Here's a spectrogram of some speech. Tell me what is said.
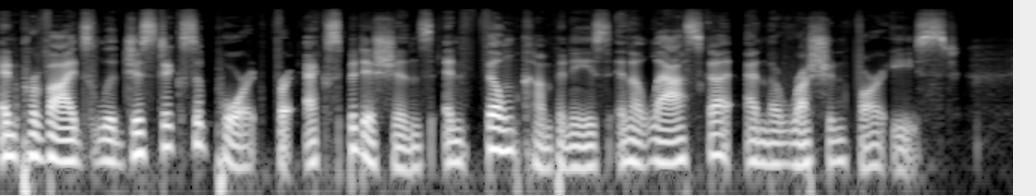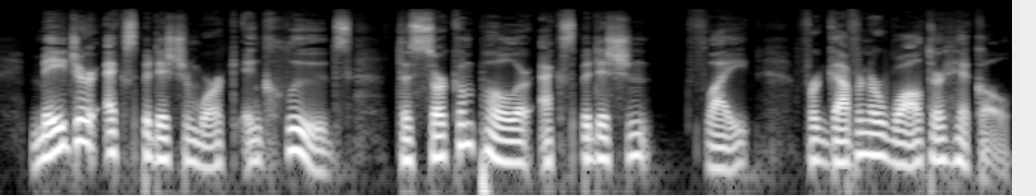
and provides logistic support for expeditions and film companies in Alaska and the Russian Far East. Major expedition work includes the Circumpolar Expedition flight for Governor Walter Hickel,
